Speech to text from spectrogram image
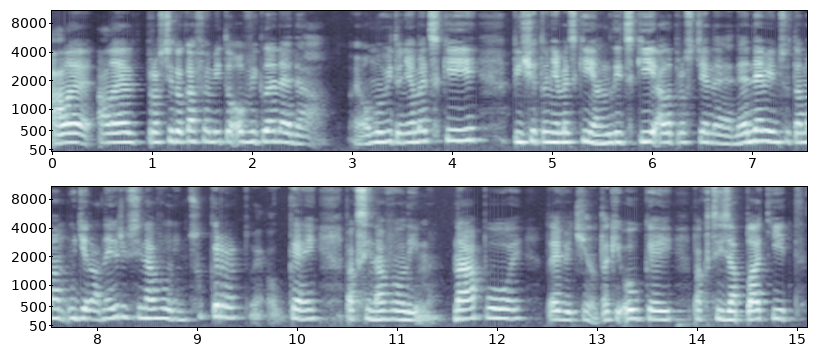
Ale, ale prostě to kafe mi to obvykle nedá. Jo, mluví to německy, píše to německy, anglicky, ale prostě ne, ne, nevím, co tam mám udělat. Nejdřív si navolím cukr, to je OK, pak si navolím nápoj, to je většinou taky OK, pak chci zaplatit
